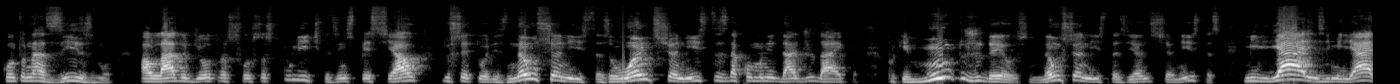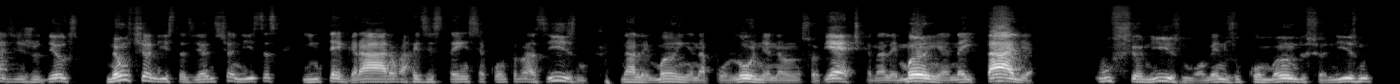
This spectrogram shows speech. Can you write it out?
contra o nazismo, ao lado de outras forças políticas, em especial dos setores não sionistas ou anti-sionistas da comunidade judaica, porque muitos judeus não sionistas e anti-sionistas, milhares e milhares de judeus não sionistas e anti-sionistas integraram a resistência contra o nazismo na Alemanha, na Polônia, na União Soviética, na Alemanha, na Itália. O sionismo, ao menos o comando sionismo,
